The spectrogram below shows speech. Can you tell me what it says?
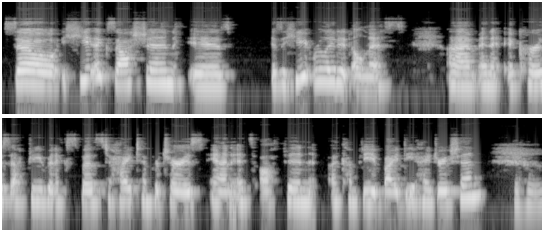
So heat exhaustion is is a heat related illness, um, and it occurs after you've been exposed to high temperatures, and it's often accompanied by dehydration. hmm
